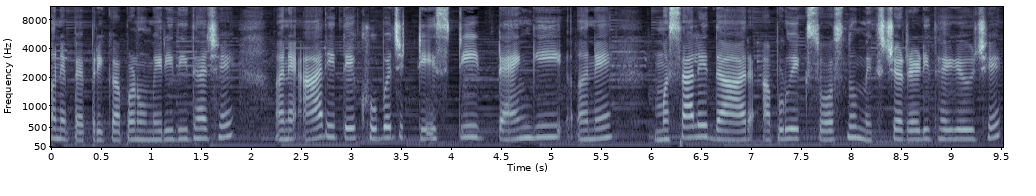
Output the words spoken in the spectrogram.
અને પેપ્રિકા પણ ઉમેરી દીધા છે અને આ રીતે ખૂબ જ ટેસ્ટી, ટેંગી અને મસાલેદાર આપણું એક સોસનું મિક્સચર રેડી થઈ ગયું છે.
